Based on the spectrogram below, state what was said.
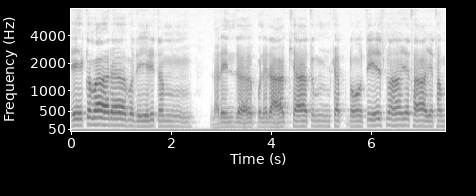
एकवारमुदीरितं नरेन्द्र पुनराख्यातुं शक्नोति स्म यथा यथं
